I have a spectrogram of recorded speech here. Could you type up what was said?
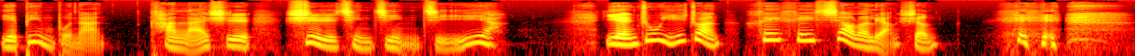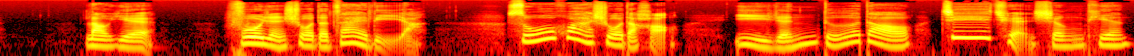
也并不难。看来是事情紧急呀！眼珠一转，嘿嘿笑了两声，嘿嘿。老爷，夫人说的在理呀。俗话说得好，一人得道，鸡犬升天。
